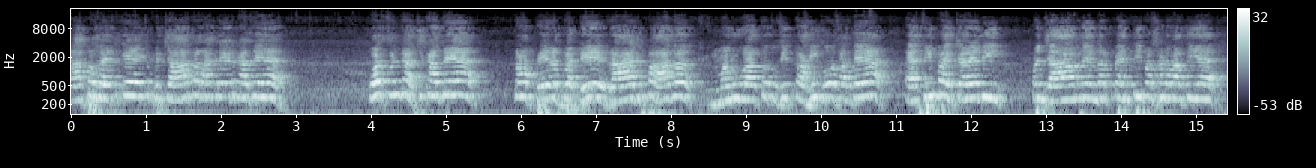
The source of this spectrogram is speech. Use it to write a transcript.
ਆਪਸ ਵਿੱਚ ਕੇ ਇੱਕ ਵਿਚਾਰਧਾਰਾ ਕ੍ਰੀਏਟ ਕਰਦੇ ਆ। ਔਰ ਸੰਘਰਸ਼ ਕਰਦੇ ਆ। ਤਾਂ ਫਿਰ ਵੱਡੇ ਰਾਜ ਭਾਗ ਮਨੂਵਾਦ ਤੋਂ ਤੁਸੀਂ ਤਾਂ ਹੀ ਖੋ ਸਕਦੇ ਆ। ਐਸੀ ਭਾਈਚਾਰੇ ਦੀ ਪੰਜਾਬ ਦੇ ਅੰਦਰ 35% ਆਬਾਦੀ ਹੈ।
